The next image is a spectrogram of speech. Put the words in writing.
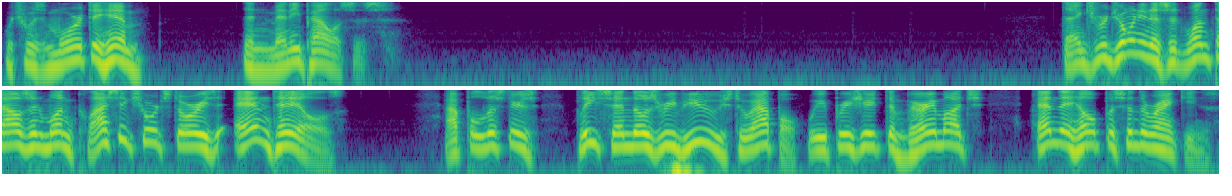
which was more to him than many palaces. Thanks for joining us at 1001 Classic Short Stories and Tales. Apple listeners, please send those reviews to Apple. We appreciate them very much, and they help us in the rankings.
